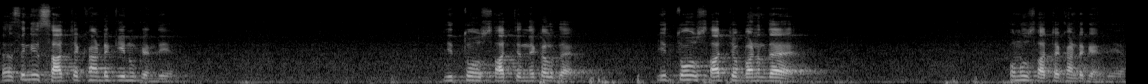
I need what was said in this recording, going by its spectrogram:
ਤਾਂ ਸਿੰਘ ਸੱਚਖੰਡ ਕਿਹਨੂੰ ਕਹਿੰਦੇ ਆ? ਜਿੱਥੋਂ ਸੱਚ ਨਿਕਲਦਾ ਹੈ, ਜਿੱਥੋਂ ਸੱਚ ਬਣਦਾ ਹੈ, ਉਹਨੂੰ ਸੱਚਖੰਡ ਕਹਿੰਦੇ ਆ।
